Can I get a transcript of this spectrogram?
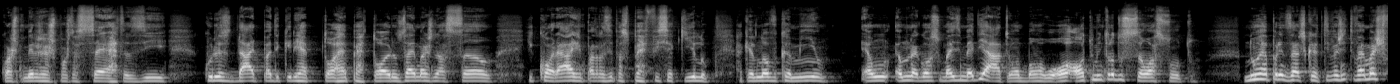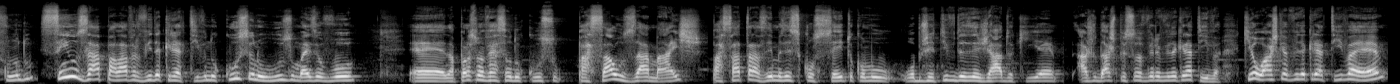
com as primeiras respostas certas e curiosidade para adquirir repertório, usar imaginação e coragem para trazer para a superfície aquilo, aquele novo caminho, é um, é um negócio mais imediato, é uma, boa, ótima introdução ao assunto. No Reaprendizagem Criativa a gente vai mais fundo, sem usar a palavra vida criativa. No curso eu não uso, mas eu vou é, na próxima versão do curso, passar a usar mais, passar a trazer mais esse conceito como o objetivo desejado aqui é ajudar as pessoas a viver a vida criativa. Que eu acho que a vida criativa é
